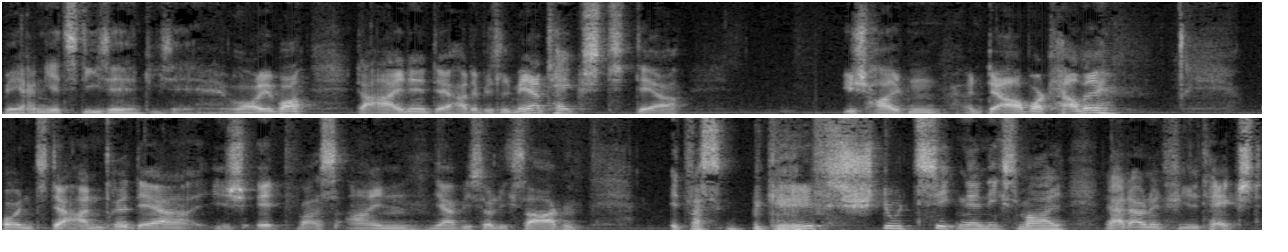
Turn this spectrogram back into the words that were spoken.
wären jetzt diese, diese Räuber. Der eine, der hat ein bisschen mehr Text, der ist halt ein, ein derber Kerle. Und der andere, der ist etwas ein, ja, wie soll ich sagen, etwas begriffsstutzig, nenne ich es mal. Er hat auch nicht viel Text,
